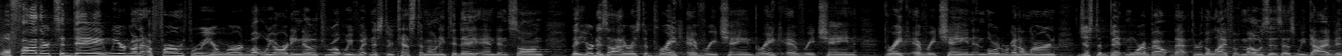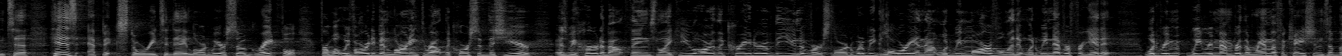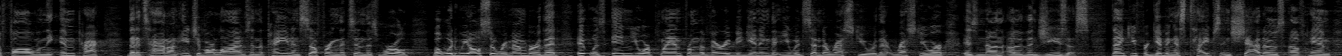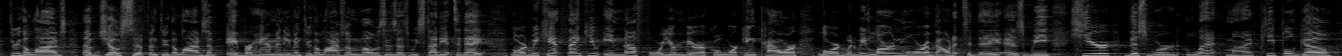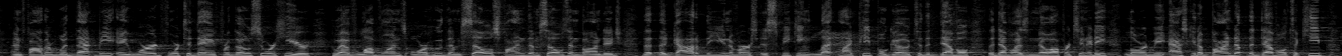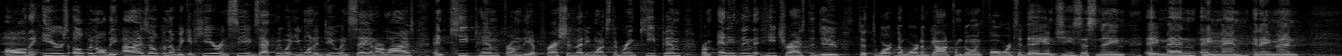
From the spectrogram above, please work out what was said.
Well, Father, today we are going to affirm through your word what we already know through what we've witnessed through testimony today and in song that your desire is to break every chain, break every chain, break every chain. And Lord, we're going to learn just a bit more about that through the life of Moses as we dive into his epic story today. Lord, we are so grateful for what we've already been learning throughout the course of this year as we heard about things like you are the creator of the universe. Lord, would we glory in that? Would we marvel in it? Would we never forget it? Would we remember the ramifications of the fall and the impact that it's had on each of our lives and the pain and suffering that's in this world? But would we also remember that it was in your plan from the very beginning that you would send a rescuer? That rescuer is none other than Jesus. Thank you for giving us types and shadows of him through the lives of Joseph and through the lives of Abraham and even through the lives of Moses as we study it today. Lord, we can't thank you enough for your miracle working power. Lord, would we learn more about it today as we hear this word, let my people go? And Father, would that be a word for today for those who are here who have loved ones or who themselves find themselves in bondage, that the God of the universe is speaking, let my people go to the devil. The devil has no opportunity. Lord, we ask you to bind up the devil, to keep all the ears open, all the eyes open, that we could hear and see exactly what you want to do and say in our lives, and keep him from the oppression that he wants to bring. Keep him from anything that he tries to do to thwart the word of God from going forward today. In name, amen, amen, and amen.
